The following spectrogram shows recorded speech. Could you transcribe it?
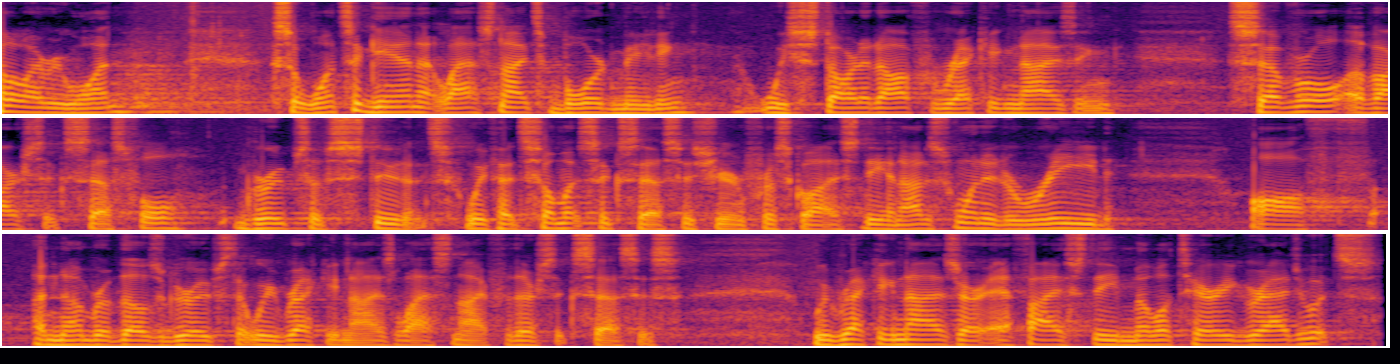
Hello, everyone. So once again, at last night's board meeting, we started off recognizing several of our successful groups of students. We've had so much success this year in Frisco ISD, and I just wanted to read off a number of those groups that we recognized last night for their successes. We recognized our FISD military graduates,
